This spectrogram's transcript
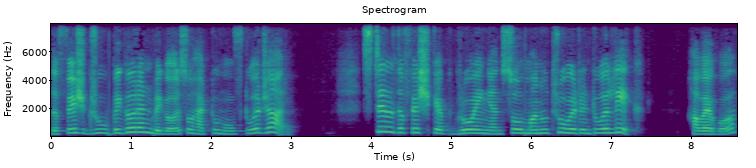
the fish grew bigger and bigger, so had to move to a jar. Still, the fish kept growing, and so Manu threw it into a lake. However,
